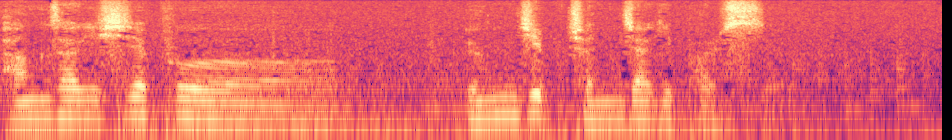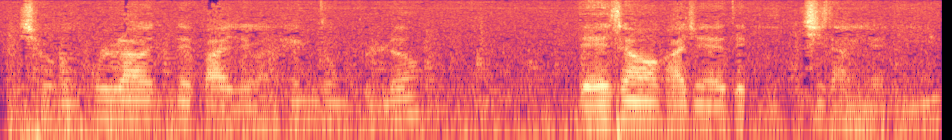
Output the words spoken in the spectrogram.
방사기 시제품 응집 전자기 펄스 적은 혼란에 빠지거나 행동불능 내장을 가진 애들이 있지 당연히.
